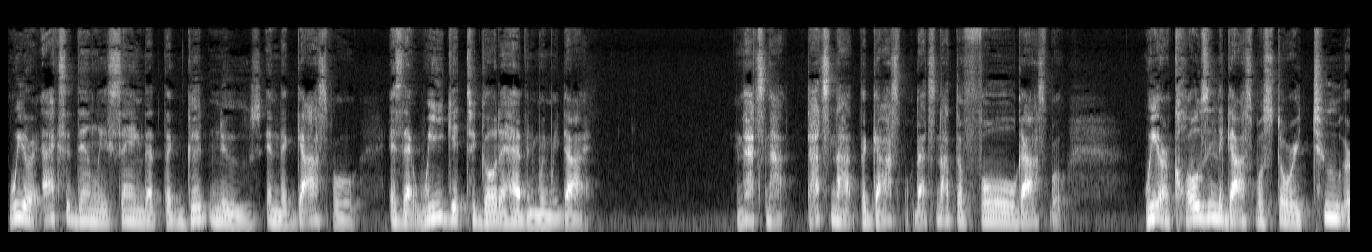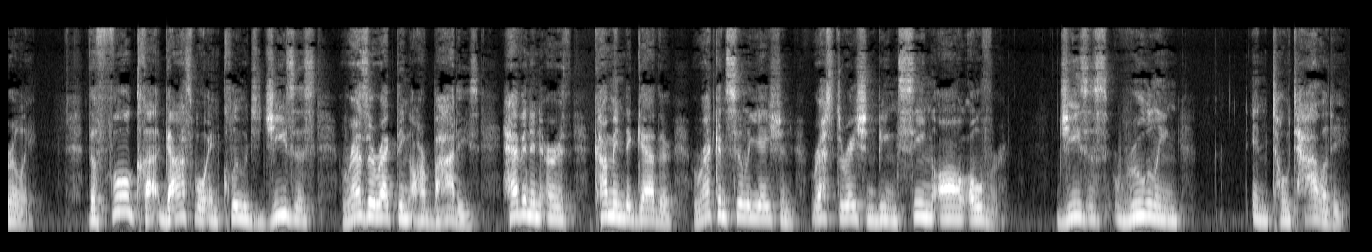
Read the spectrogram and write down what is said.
we are accidentally saying that the good news in the gospel is that we get to go to heaven when we die. And that's not that's not the gospel. That's not the full gospel. We are closing the gospel story too early. The full gospel includes Jesus resurrecting our bodies, heaven and earth coming together, reconciliation, restoration being seen all over, Jesus ruling in totality.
